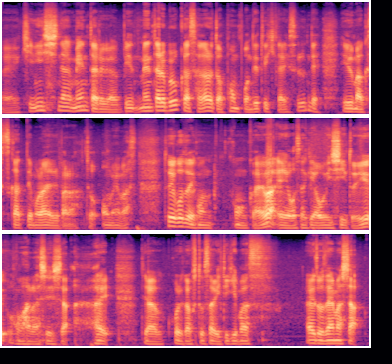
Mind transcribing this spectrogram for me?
え、気にしないメンタルが、メンタルブロックが下がるとポンポン出てきたりするんで、えうまく使ってもらえればなと思います。ということで今回は、え、お酒は美味しいというお話でした。はい。じゃあこれからフットサル行ってきます。ありがとうございました。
